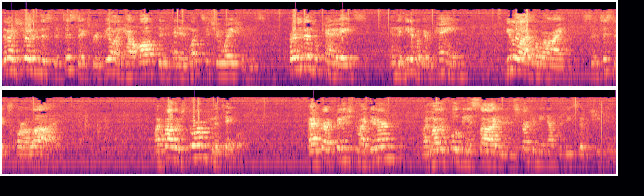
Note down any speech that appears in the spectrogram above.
Then I showed him the statistics revealing how often and in what situations presidential candidates in the heat of a campaign utilize the line, statistics are a lie. My father stormed from the table. After I finished my dinner, my mother pulled me aside and instructed me not to be so cheeky.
